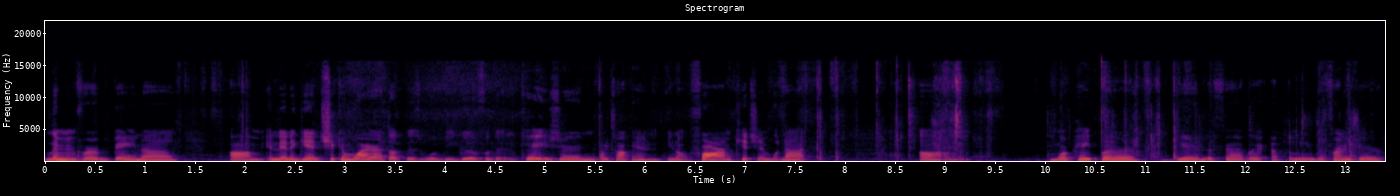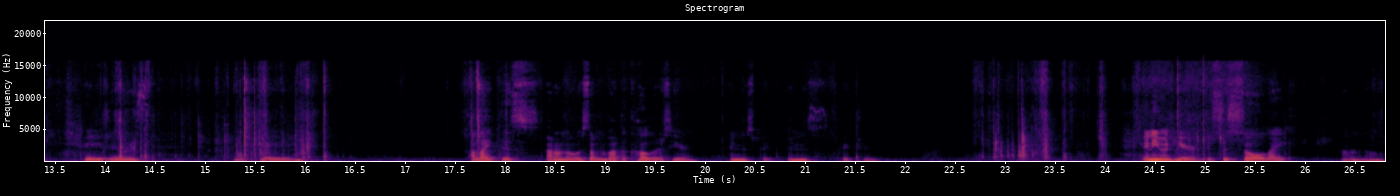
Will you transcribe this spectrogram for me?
Lemon verbena, um, and then again, chicken wire. I thought this would be good for the occasion. We're talking, you know, farm, kitchen, whatnot. Um, more paper. Again, the fabric, I mean, the furniture pages. Okay. I like this. I don't know. It's something about the colors here in this pic in this picture. And even here, it's just so like, I don't know.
